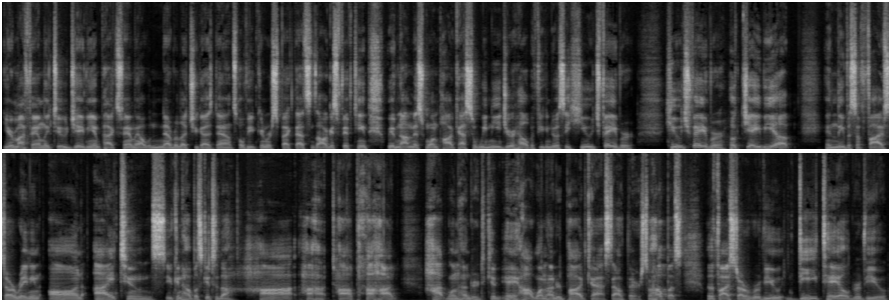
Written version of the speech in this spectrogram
You're my family too, JV Impacts family. I will never let you guys down. So hopefully you can respect that. Since August 15th, we have not missed one podcast. So we need your help. If you can do us a huge favor, huge favor, hook JV up and leave us a five star rating on iTunes. You can help us get to the hot, hot, top, hot Hot 100. Hey, Hot 100 podcast out there. So help us with a five star review, detailed review.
